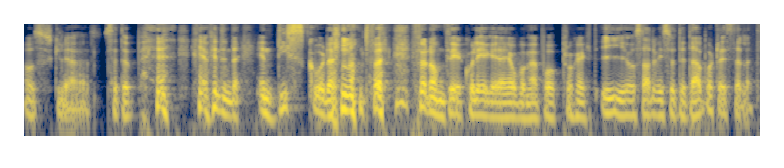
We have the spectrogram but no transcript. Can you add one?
Och så skulle jag sätta upp, jag vet inte, en Discord eller något för, för de tre kollegor jag jobbar med på projekt Y och så hade vi suttit där borta istället.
